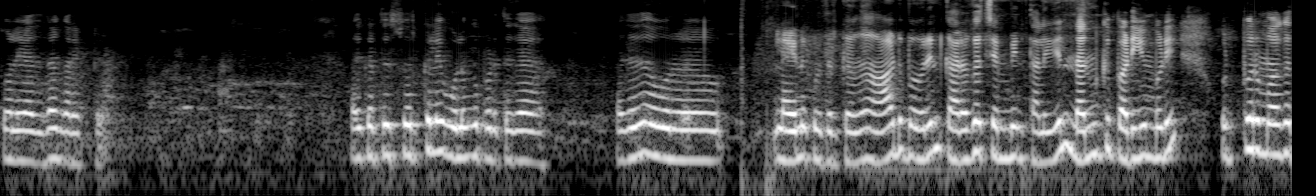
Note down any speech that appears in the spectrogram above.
சோலை அதுதான் கரெக்டு அதுக்கடுத்து சொற்களை ஒழுங்குபடுத்துக. அதாவது ஒரு லைனை கொடுத்துருக்காங்க. ஆடுபவரின் கரகச் செம்பின் தலையில் நன்கு படியும்படி உட்புறமாக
